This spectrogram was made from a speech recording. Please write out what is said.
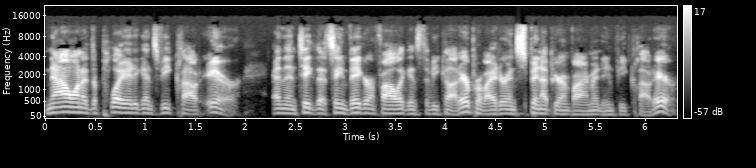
Now I want to deploy it against vCloud Air. And then take that same Vagrant file against the vCloud Air provider and spin up your environment in vCloud Air.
